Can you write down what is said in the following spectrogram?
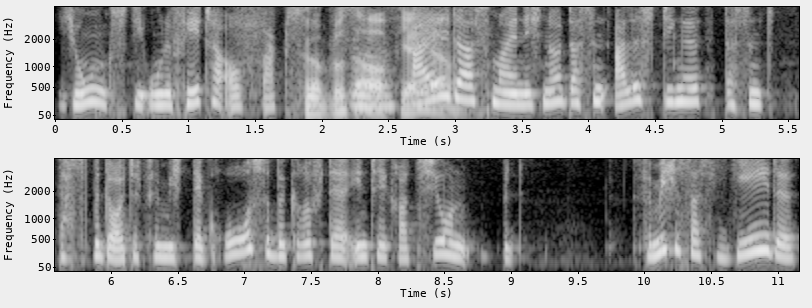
Jungs, die ohne Väter aufwachsen. Hör bloß auf, ja, All ja. das meine ich, ne? Das sind alles Dinge, das sind, das bedeutet für mich der große Begriff der Integration. Für mich ist das jede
